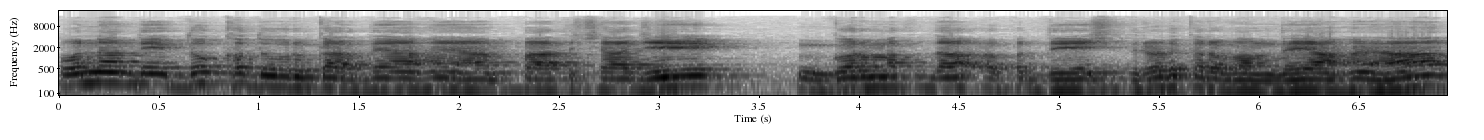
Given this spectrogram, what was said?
ਉਹਨਾਂ ਦੇ ਦੁੱਖ ਦੂਰ ਕਰਦਿਆਂ ਹੋਇਆਂ ਪਾਤਸ਼ਾਹ ਜੀ ਗੁਰਮਤ ਦਾ ਉਪਦੇਸ਼ ਦ੍ਰਿੜ ਕਰਵਾਉਂਦਿਆਂ ਹੋਇਆਂ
